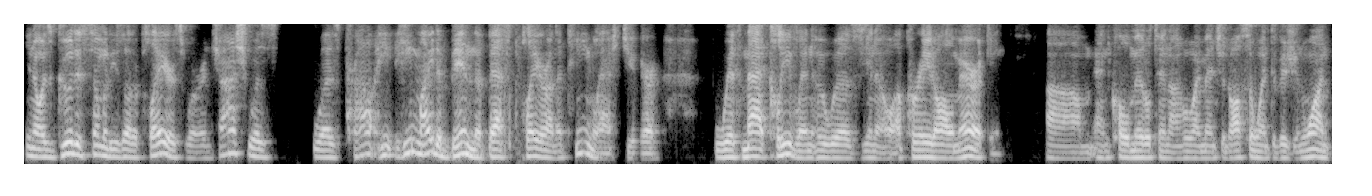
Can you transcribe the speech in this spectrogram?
You know, as good as some of these other players were, and Josh was was proud. He he might have been the best player on the team last year, with Matt Cleveland, who was you know a parade All American um, and Cole Middleton, uh, who I mentioned, also went Division One.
